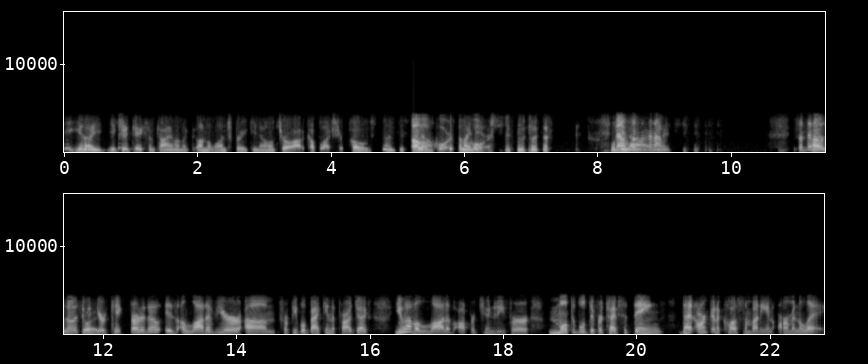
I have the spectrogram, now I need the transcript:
you know, you, you could take some time on the on the lunch break, you know, and throw out a couple extra posts. Just, oh, you know, of course, of idea. course. well, now, see, something that I I wanna- Something I was noticing with your Kickstarter though is a lot of your um for people backing the projects, you have a lot of opportunity for multiple different types of things that aren't going to cost somebody an arm and a leg.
